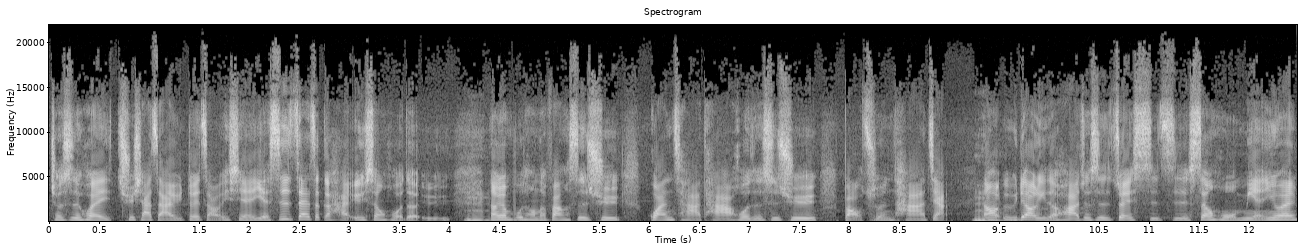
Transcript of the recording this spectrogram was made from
就是会去下杂鱼队找一些也是在这个海域生活的鱼，嗯，然后用不同的方式去观察它，或者是去保存它，这样。然后鱼料理的话，就是最实质生活面，因为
